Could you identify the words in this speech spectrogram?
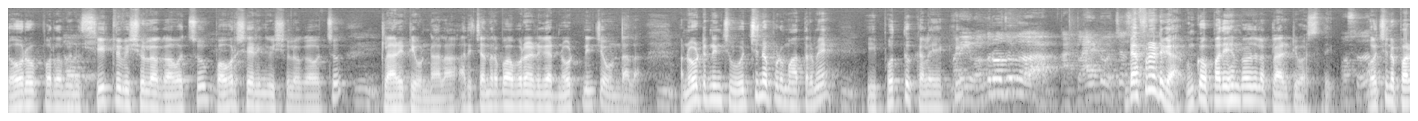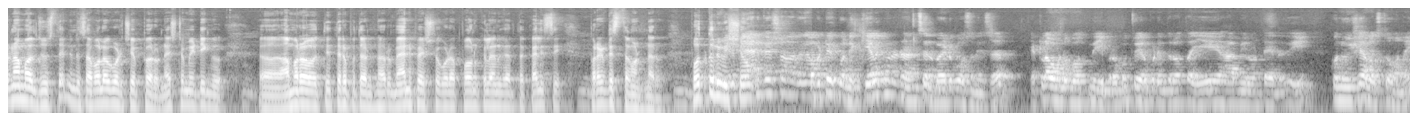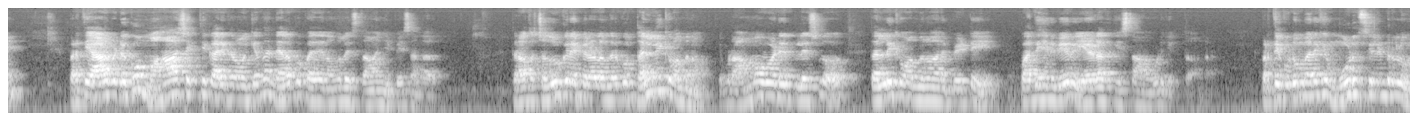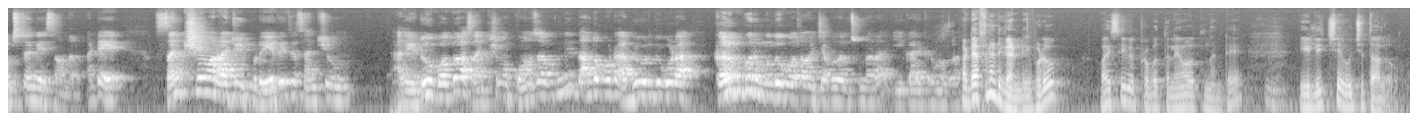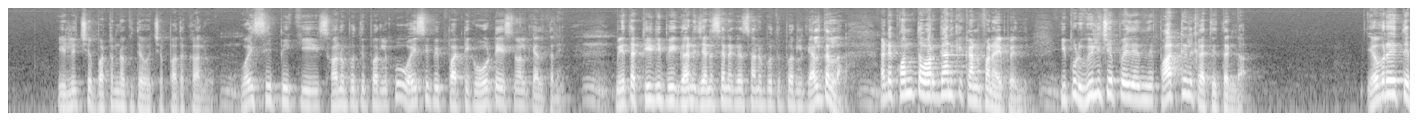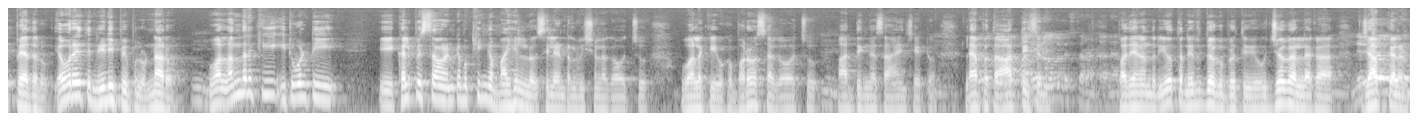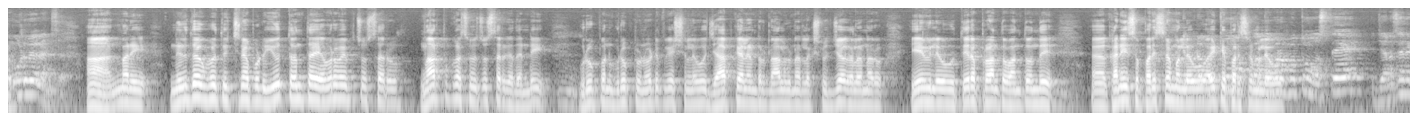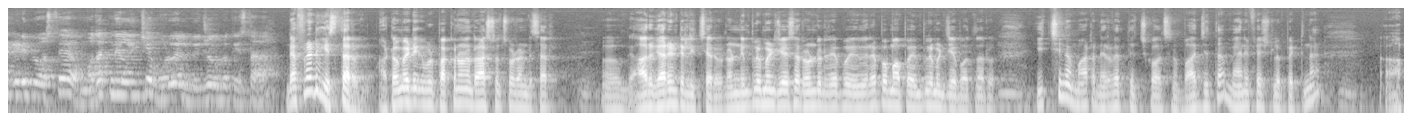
గౌరవప్రదమైన సీట్ల విషయంలో కావచ్చు పవర్ షేరింగ్ విషయంలో కావచ్చు క్లారిటీ ఉండాలా? అది చంద్రబాబు నాయుడు గారి నోటి నుంచే ఉండాలా? ఆ నోటి నుంచి వచ్చినప్పుడు మాత్రమే ఈ పొత్తు కలయికి మరి ఈ వంద రోజుల్లో ఆ- ఆ క్లారిటీ వచ్చేస్తుంది. డెఫినెట్గా ఇంకో పదిహేను రోజుల క్లారిటీ వస్తుంది? వచ్చిన పరిణామాలు చూస్తే నిన్న సభలో కూడా చెప్పారు. నెక్స్ట్ మీటింగ్ ఆ, అమరావతి తిరుపతి అంటున్నారు. మేనిఫెస్టో కూడా పవన్ కళ్యాణ్ గారితో కలిసి ప్రకటిస్తామంటున్నారు. పొత్తుల విషయం కాబట్టి కొన్ని కీలకమైన అంశాలు బయటకు వస్తున్నాయి సార్ ఎట్లా ఉండబోతుంది? ఈ ప్రభుత్వం ఏర్పడిన తర్వాత ఏ హామీలు ఉంటాయి అనేది కొన్ని విషయాలు వస్తూ ఉన్నాయి. ప్రతి ఆడబిడ్డకు మహాశక్తి కార్యక్రమం కింద నెలకు పదిహేను వందలు ఇస్తామని చెప్పేసి అన్నారు. తర్వాత చదువుకునే పిల్లలందరికీ తల్లికి వందనం. ఇప్పుడు అమ్మ ఒడి ప్లేస్లో తల్లికి వందనం అని పెట్టి పదిహేను వేలు ఏడాదికి ఇస్తామని కూడా చెప్తా ఉన్నారు. ప్రతి కుటుంబానికి మూడు సిలిండర్లు ఉచితంగా ఇస్తా ఉన్నారు. అంటే సంక్షేమ రాజ్యం ఇప్పుడు ఏదైతే సంక్షేమం అది ఎటు పోతుందో ఆ సంక్షేమం కొనసాగుతుంది. దాంతోపాటు అభివృద్ధి కూడా కలుపుకొని ముందుకు పోతామని చెప్పదలుచుకున్నారా ఈ కార్యక్రమం డెఫినెట్గా అండి. ఇప్పుడు వైసీపీ ప్రభుత్వం ఏమవుతుందంటే వీళ్ళు ఇచ్చే ఉచితాలు వీళ్ళు ఇచ్చే బట్టన్ నొక్కితే వచ్చే పథకాలు. వైసీపీకి సానుభూతి పరులకు వైసీపీ పార్టీకి ఓటేసిన వాళ్ళకి వెళ్తున్నాయి మిగతా టీడీపీ కానీ జనసేన సానుభూతి పరులకు వెళ్తలా? అంటే కొంత వర్గానికి కన్ఫర్మ్ అయిపోయింది. ఇప్పుడు వీళ్ళు చెప్పేది ఏంది? పార్టీలకు అతీతంగా. ఎవరైతే పేదలు ఎవరైతే నీడీ పీపుల్ ఉన్నారో వాళ్ళందరికీ ఇటువంటి ఈ కల్పిస్తామంటే ముఖ్యంగా మహిళలు సిలిండర్ల విషయంలో కావచ్చు వాళ్ళకి ఒక భరోసా కావచ్చు ఆర్థికంగా సహాయం చేయటం లేకపోతే ఆర్టీసీ పదిహేను వందలు ఇస్తారంట పదిహేను వందలు యువత నిరుద్యోగ భృతి ఉద్యోగాలు లేక జాబ్ క్యాలెండర్ మరి నిరుద్యోగ భృతి ఇచ్చినప్పుడు యూత్ అంతా ఎవరి వైపు చూస్తారు? మార్పు కోసమే చూస్తారు కదండి. Group one group two notification లేవు జాబ్ క్యాలెండర్ నాలుగున్నర లక్షల ఉద్యోగాలు అన్నారు ఏమి లేవు తీర ప్రాంతం అంత ఉంది కనీసం పరిశ్రమలు లేవు ఐటీ పరిశ్రమలు లేవు. ప్రభుత్వం వస్తే జనసేన టీడీపీ వస్తే మొదటి నెల నుంచే మూడు వేలు నిరుద్యోగ భృతి ఇస్తారా? డెఫినెట్గా ఇస్తారు. ఆటోమేటిక్ ఇప్పుడు పక్కన ఉన్న రాష్ట్రం చూడండి సార్. ఆరు గ్యారెంటీలు ఇచ్చారు. రెండు ఇంప్లిమెంట్ చేశారు రెండు రేపు రేపు మాపో ఇంప్లిమెంట్ చేయబోతున్నారు. ఇచ్చిన మాట నెరవేర్తించుకోవాల్సిన బాధ్యత మేనిఫెస్టోలో పెట్టిన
